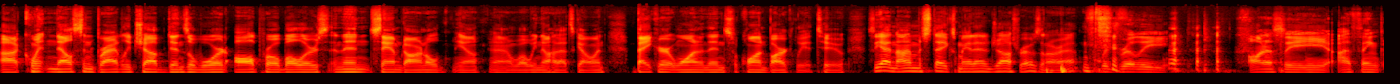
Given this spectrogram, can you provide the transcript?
uh, Quenton Nelson, Bradley Chubb, Denzel Ward, all Pro Bowlers. And then Sam Darnold, you know, uh, well, we know how that's going. Baker at one, and then Saquon Barkley at two. So, yeah, nine mistakes made out of Josh Rosen, all right? Which really, honestly, I think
